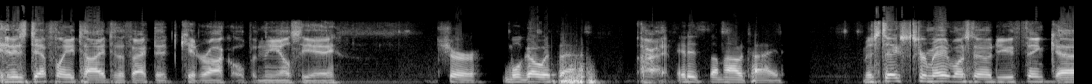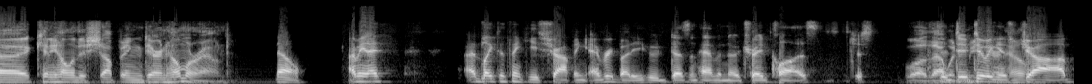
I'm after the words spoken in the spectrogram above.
It is definitely tied to the fact that Kid Rock opened the LCA. Sure, we'll go with that. All right. It is somehow tied. Mistakes were made. Wants to know: Do you think uh, Kenny Holland is shopping Darren Helm around? No, I mean, I I'd like to think he's shopping everybody who doesn't have a no trade clause, just Well, that would do, doing Darren his Helm. job.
